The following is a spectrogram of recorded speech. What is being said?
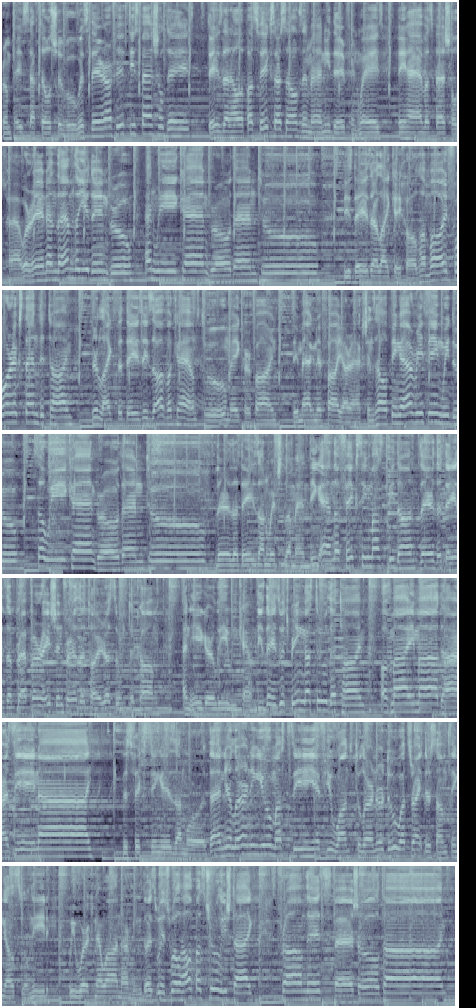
From Pesach till Shavuos, there are 50 special days. Days that help us fix ourselves in many different ways. They have a special power in and them the Yidden grew. And we can grow then too. These days are like a Chol Hamoid for extended time. They're like the daisies of accounts to make her fine. They magnify our actions, helping everything we do so we can grow then too. They're the days on which the mending and the fixing must be done. They're the days of preparation for the Torah soon to come. And eagerly we count these days which bring us to the time of Maimad Har Sinai. This fixing is on more than your learning. You must see if you want to learn or do what's right. There's something else you'll need. We work now on our midos, which will help us truly stag from this special time.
